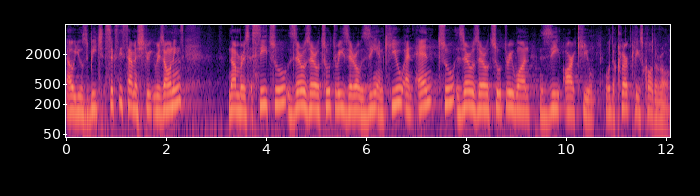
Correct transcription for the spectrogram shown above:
LUs Beach 67th Street rezonings, numbers C200230ZMQ and N200231ZRQ. Will the clerk please call the roll?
